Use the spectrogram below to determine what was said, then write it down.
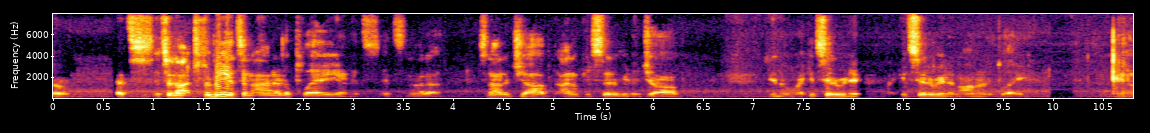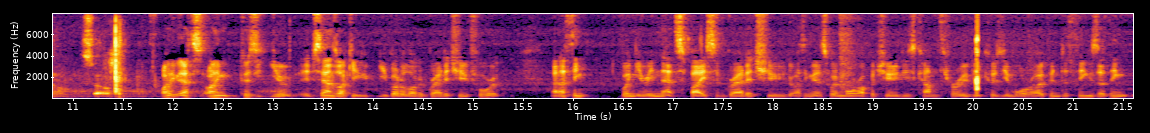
so it's it's an for me it's an honor to play and it's it's not a it's not a job I don't consider it a job you know, I consider it I consider it an honor to play. You know, so. I think that's I think because you it sounds like you you've got a lot of gratitude for it, and I think when you're in that space of gratitude, I think that's when more opportunities come through because you're more open to things. I think.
